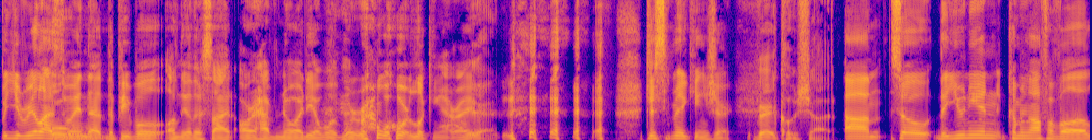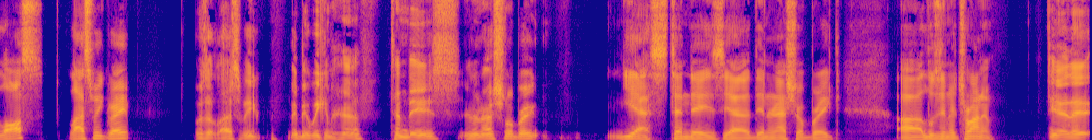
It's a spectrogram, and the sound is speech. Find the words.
but you realize. Dwayne, that the people on the other side are have no idea what we're what we're looking at, right? Yeah, just making sure. very close shot. Um, so the Union coming off of a loss last week, right? Was it last week? Maybe a week and a half. Ten days international break. Yes, ten days. Yeah, the international break, uh, losing to Toronto. Yeah, they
